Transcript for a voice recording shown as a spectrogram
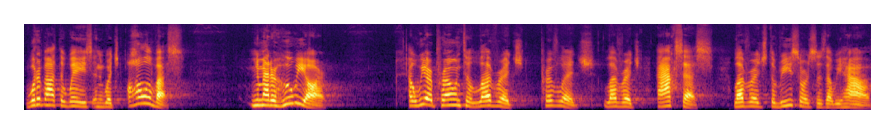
What about the ways in which all of us no matter who we are, how we are prone to leverage privilege, leverage access, leverage the resources that we have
